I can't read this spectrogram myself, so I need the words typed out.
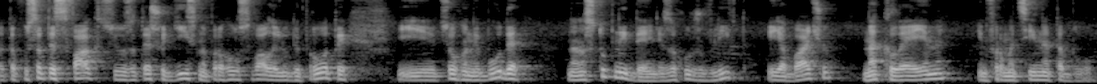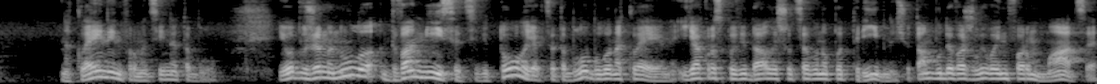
е, таку сатисфакцію за те, що дійсно проголосували люди проти, і цього не буде. На наступний день я заходжу в ліфт і я бачу наклеєне інформаційне табло. Наклеєне інформаційне табло. І от вже минуло два місяці від того, як це табло було наклеєне, і як розповідали, що це воно потрібне, що там буде важлива інформація,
